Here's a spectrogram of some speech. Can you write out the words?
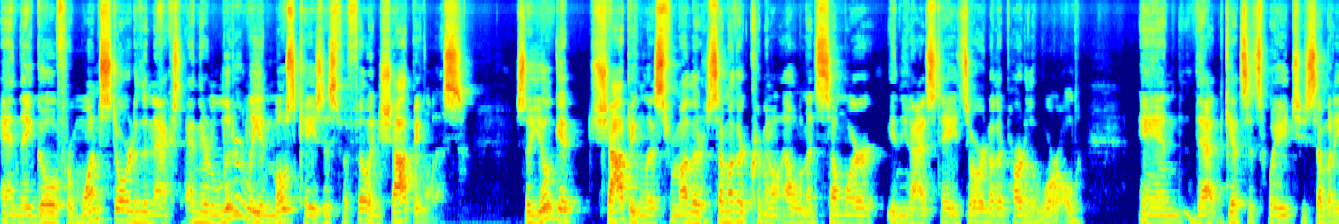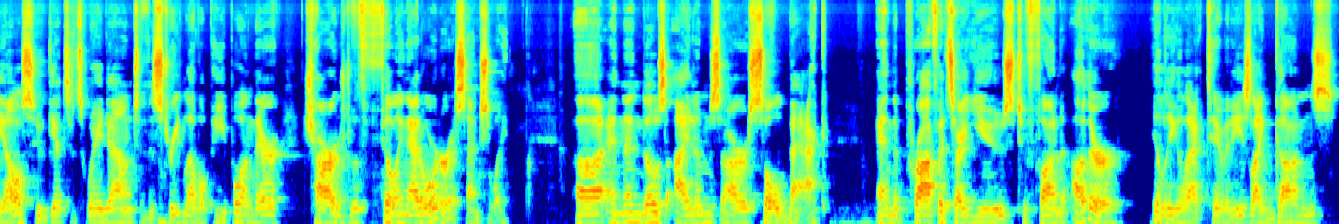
and they go from one store to the next, and they're literally, in most cases, fulfilling shopping lists. So you'll get shopping lists from other some other criminal elements somewhere in the United States or another part of the world, and that gets its way to somebody else who gets its way down to the street level people, and they're charged with filling that order essentially. Uh, and then those items are sold back, and the profits are used to fund other illegal activities like guns,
